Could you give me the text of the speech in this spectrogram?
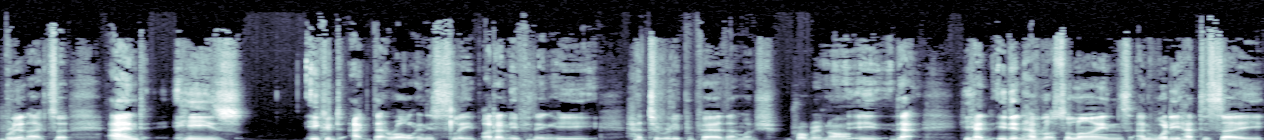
brilliant actor, and he's he could act that role in his sleep. I don't even think he had to really prepare that much. probably not. He that he had he didn't have lots of lines, and what he had to say.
